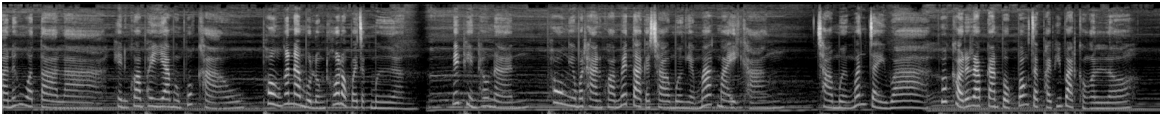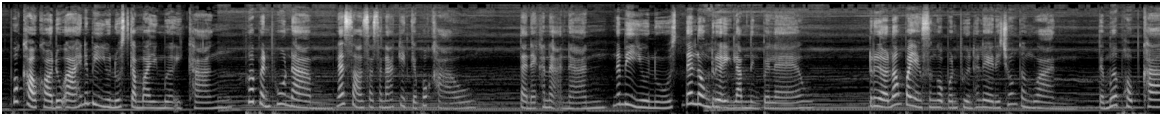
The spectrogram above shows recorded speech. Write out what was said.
านะฮุวตาลา เห็นความพยายามของพวกเขาพงค์ก็นำบทลงโทษออกไปจากเมือง ไม่เพียงเท่านั้นพงค์ยังประทานความเมตตากับชาวเมืองอย่างมากมายอีกครั้ง ชาวเมืองมั่นใจว่า พวกเขาได้รับการปกป้องจากภัยพิบัติของอัลลอฮ์พวกเขาขอดูอาให้นบียูนุสกลับมายังเมืองอีกครั้ง เพื่อเป็นผู้นำและสอนศาสนกิจแก่พวกเขา แต่ในขณะนั้นนบียูนุสได้ลงเรืออีกลำหนึ่งไปแล้ว เรือล่องไปอย่างสงบบนผืนทะเลในช่วงกลางวัน แต่เมื่อพบค่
